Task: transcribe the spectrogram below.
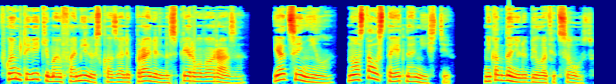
В коем-то веке мою фамилию сказали правильно с первого раза. Я оценила, но осталась стоять на месте. Никогда не любила официоз.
